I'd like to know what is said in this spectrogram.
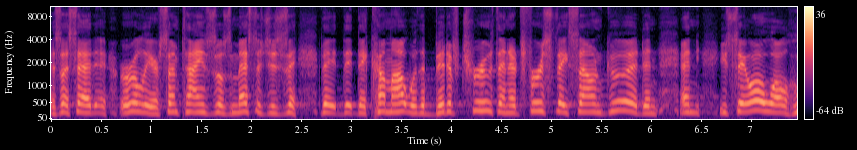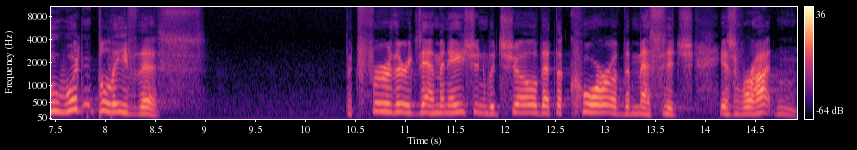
As I said earlier, sometimes those messages, they, they, they come out with a bit of truth, and at first they sound good. And, and you say, oh, well, who wouldn't believe this? But further examination would show that the core of the message is rotten,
